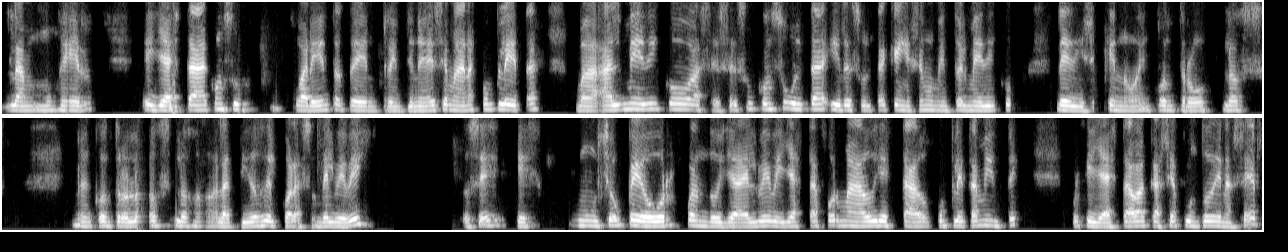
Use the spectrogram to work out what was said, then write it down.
la mujer ya está con sus 40, 39 semanas completas, va al médico a hacerse su consulta y resulta que en ese momento el médico le dice que no encontró los, no encontró los, los latidos del corazón del bebé. Entonces es mucho peor cuando ya el bebé ya está formado y estado completamente, porque ya estaba casi a punto de nacer.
